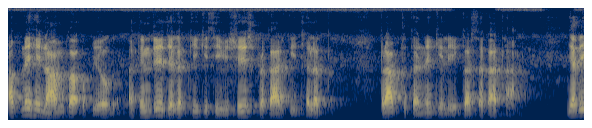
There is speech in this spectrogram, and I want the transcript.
अपने ही नाम का उपयोग अतीन्द्रिय जगत की किसी विशेष प्रकार की झलक प्राप्त करने के लिए कर सका था। यदि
